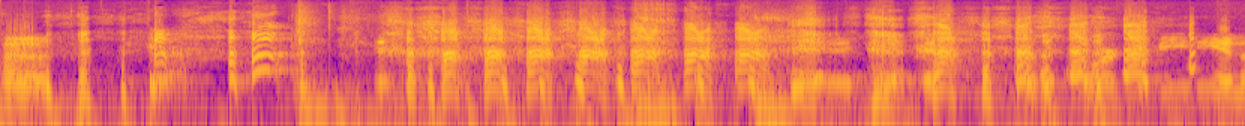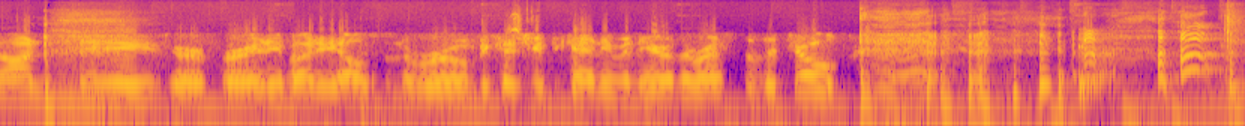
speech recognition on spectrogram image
uh, it's a comedian on stage or for anybody else in the room because you can't even hear the rest of the joke.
